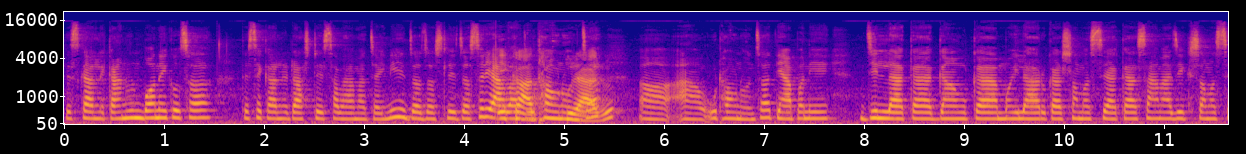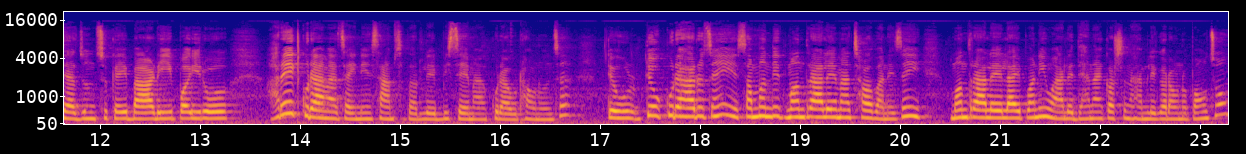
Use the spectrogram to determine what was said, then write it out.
त्यस कारणले कानुन बनेको छ। त्यसै कारणले राष्ट्रिय सभामा चाहिँ नि ज जसले जसरी आवाज उठाउनुहुन्छ उठाउनुहुन्छ। त्यहाँ पनि जिल्लाका गाउँका महिलाहरूका समस्याका सामाजिक समस्या जुनसुकै बाढी पहिरो हरेक कुरामा चाहिँ नि सांसदहरूले विषयमा कुरा उठाउनुहुन्छ। त्यो त्यो कुराहरू चाहिँ सम्बन्धित मन्त्रालयमा छ भने चाहिँ मन्त्रालयलाई पनि उहाँले ध्यान आकर्षण हामीले गराउन पाउँछौँ।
